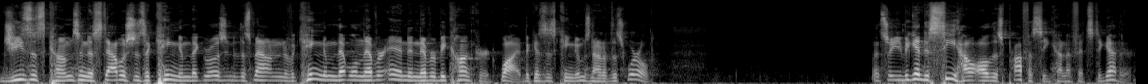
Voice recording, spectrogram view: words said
Jesus comes and establishes a kingdom that grows into this mountain of a kingdom that will never end and never be conquered. Why? Because his kingdom's not of this world. And so you begin to see how all this prophecy kind of fits together.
